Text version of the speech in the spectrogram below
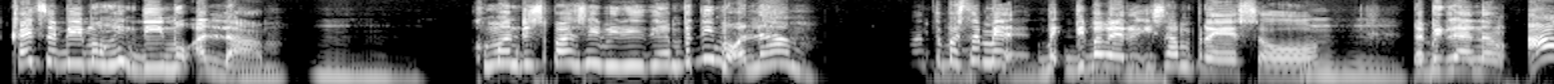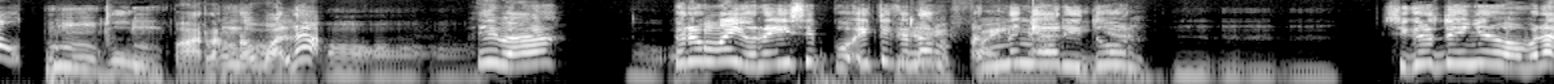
kahit sabihin mo hindi mo alam, Mhm. command responsibility yan, ba't di mo alam? Basta may, may- di ba meron isang preso Mhm. na bigla ng out? boom, boom, parang nawala. Oo, oo, oo. Di ba? Pero ngayon, naisip ko, eh, teka lang, ano nangyari doon? Mm, mm, mm, mm. Siguraduhin nyo na wala.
